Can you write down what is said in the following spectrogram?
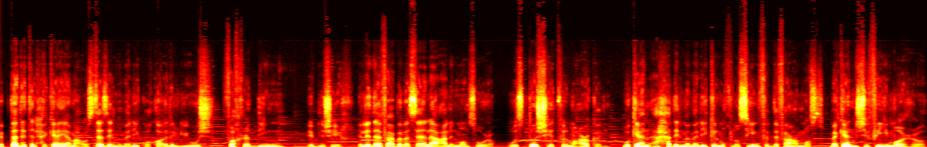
ابتدت الحكاية مع أستاذ المماليك وقائد الجيوش فخر الدين ابن شيخ اللي دافع ببسالة عن المنصورة واستشهد في المعركة دي. وكان أحد المماليك المخلصين في الدفاع عن مصر. ما كانش فيه مرة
